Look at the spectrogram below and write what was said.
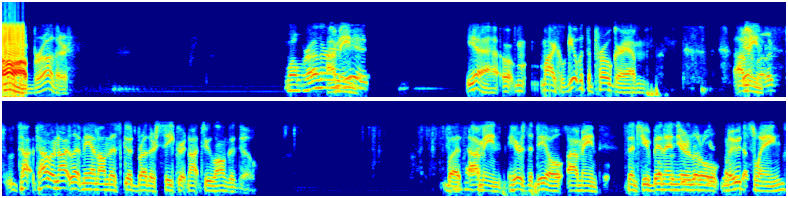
Oh, brother. Well, brother, I it mean- is. Yeah, uh, Michael, get with the program. I yeah, mean, brother. Tyler Knight let me in on this good brother secret not too long ago. But Okay. I mean, here's the deal. I mean, since you've been in your little mood swings,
